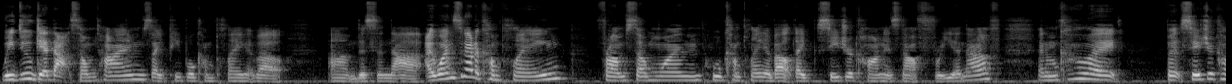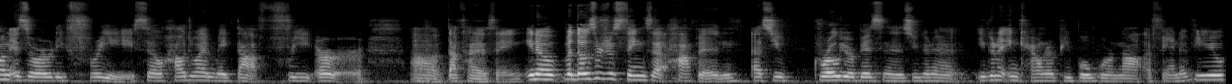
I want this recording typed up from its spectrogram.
We do get that sometimes, like people complain about um, this and that. I once got a complaint from someone who complained about like StagerCon is not free enough. And I'm kind of like, but StagerCon is already free. So how do I make that freer? Uh, that kind of thing, you know, but those are just things that happen as you grow your business you're gonna you're gonna encounter people who are not a fan of you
